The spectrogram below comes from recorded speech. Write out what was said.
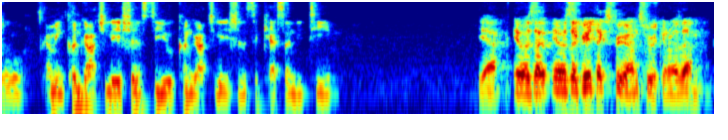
So I mean, congratulations to you. Congratulations to Kes and the team. Yeah, it was a it was a great experience working with them.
